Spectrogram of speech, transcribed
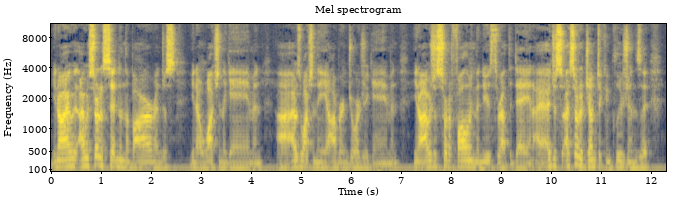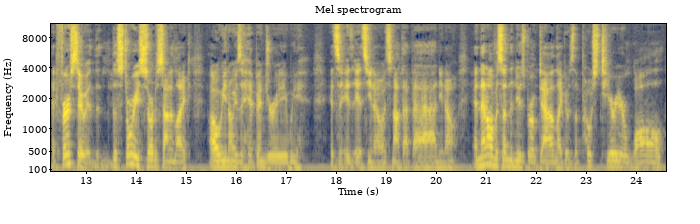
you know, I, I was sort of sitting in the bar and just, you know, watching the game. And uh, I was watching the Auburn Georgia game. And, you know, I was just sort of following the news throughout the day. And I, I just, I sort of jumped to conclusions that at first it, the, the stories sort of sounded like, oh, you know, he's a hip injury. We, it's, it's, it's, you know, it's not that bad, you know. And then all of a sudden the news broke down like it was the posterior wall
